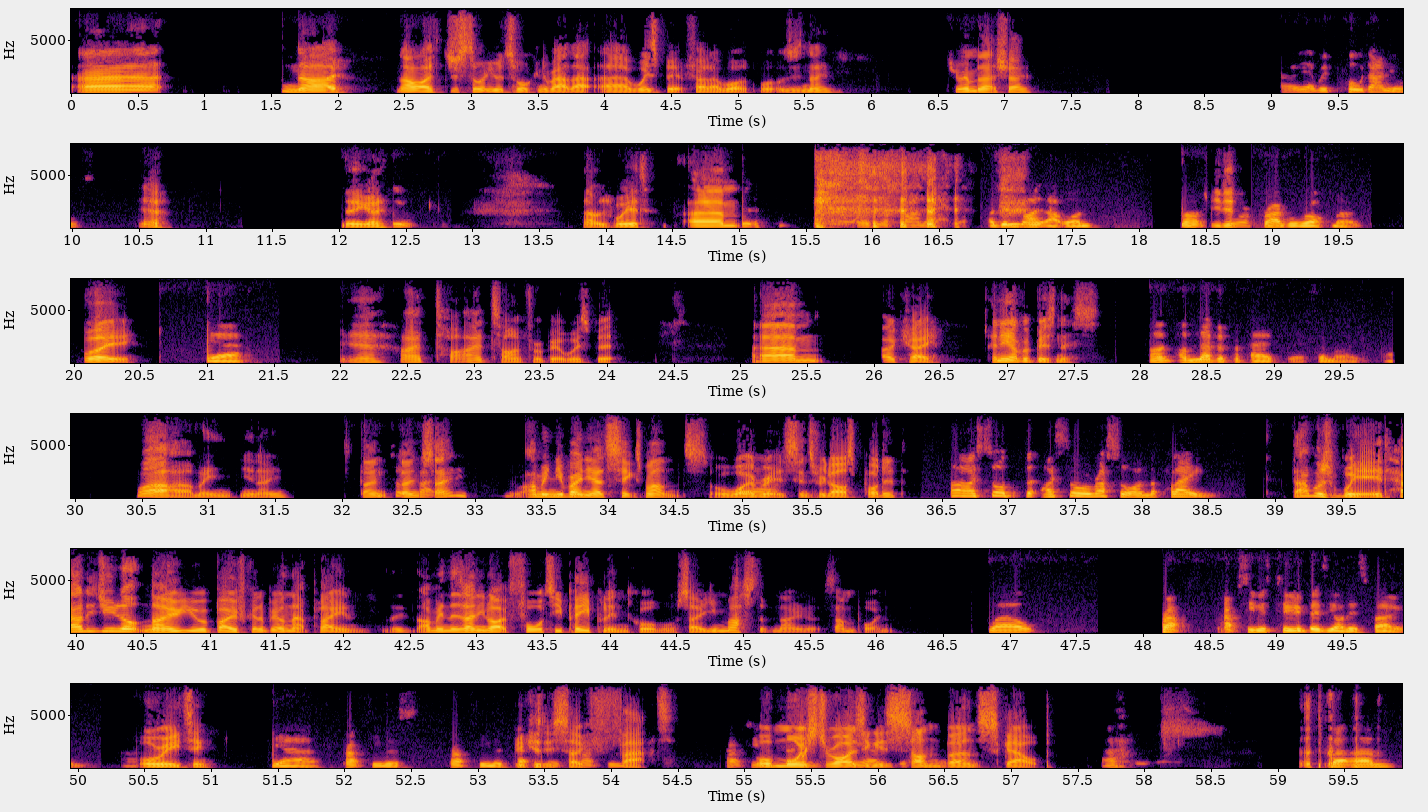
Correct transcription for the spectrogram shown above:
Uh, no, no. I just thought you were talking about that uh, Wizbit fella. What what was his name? Do you remember that show? Oh yeah, with Paul Daniels. Yeah. There you go. Ooh. That was weird. Um, Wasn't a fan of it. I didn't like that one. Much You did- more a Fraggle Rock man. were you? Yeah. Yeah, I had ti I had time for a bit of Wizbit. Um, okay. Any other business? I'm, I'm never prepared for this, am I? Well, I mean, you know, don't don't about- say. I mean, you've only had six months or whatever Yeah. it is since we last podded. Oh, I saw I saw Russell on the plane. That was weird. How did you not know you were both going to be on that plane? I mean, there's only like 40 people in Cornwall, so you must have known at some point. Well, perhaps perhaps he was too busy on his phone. Or eating Yeah, perhaps he was. Perhaps he was because he's so fat. he Or moisturising his sunburnt scalp. But um,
